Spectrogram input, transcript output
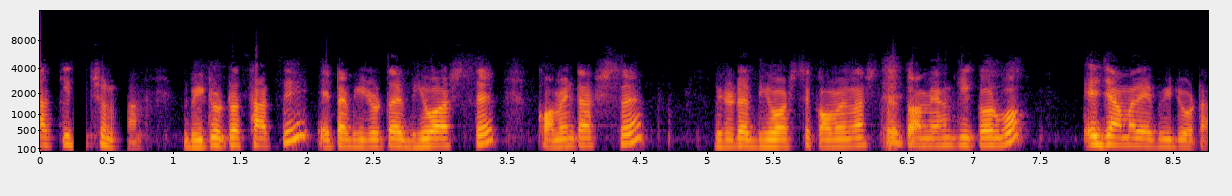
আর কিচ্ছু না। ভিডিওটা ছাড়ছি, এটা ভিডিওটা ভিউ আসছে কমেন্ট আসছে ভিডিওটা ভিউ আসছে কমেন্ট আসছে, তো আমি এখন কি করব? এই যে আমার এই ভিডিওটা।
